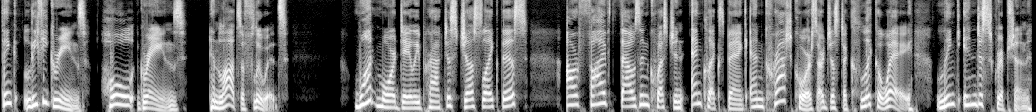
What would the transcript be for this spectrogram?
Think leafy greens, whole grains, and lots of fluids. Want more daily practice just like this? Our 5,000 question NCLEX Bank and Crash Course are just a click away. Link in description.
